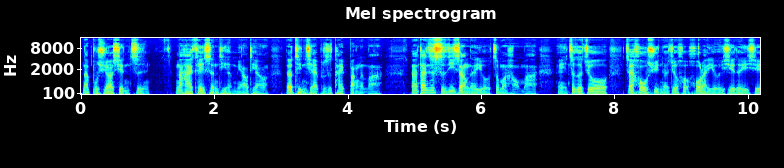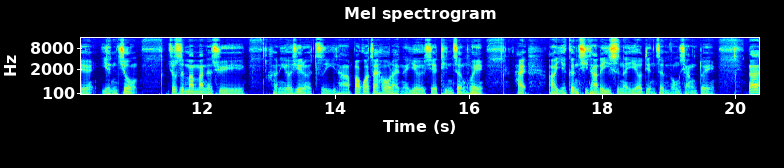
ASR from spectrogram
那不需要限制，那还可以身体很苗条，那听起来不是太棒了吗？那但是实际上呢，有这么好吗？诶，这个就在后续呢，就后后来有一些的一些研究，就是慢慢的去，可能有一些人质疑他，包括在后来呢，也有一些听证会，还啊也跟其他的医师呢也有点针锋相对。那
